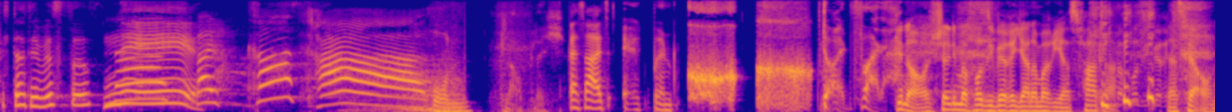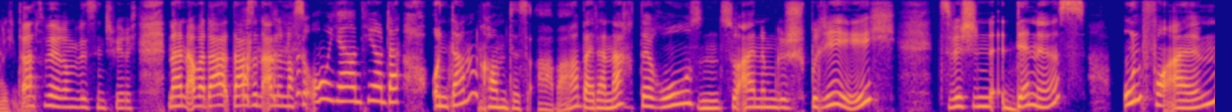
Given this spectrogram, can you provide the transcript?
Ich dachte, ihr wisst es. Nee. Weil, krass. Krass. Unglaublich. Besser als ich bin dein Vater. Genau, stell dir mal vor, sie wäre Jana Marias Vater. Das wäre auch nicht gut. Das wäre ein bisschen schwierig. Nein, aber da, da sind alle noch so, oh ja, und hier und da. Und dann kommt es aber bei der Nacht der Rosen zu einem Gespräch zwischen Dennis und vor allem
